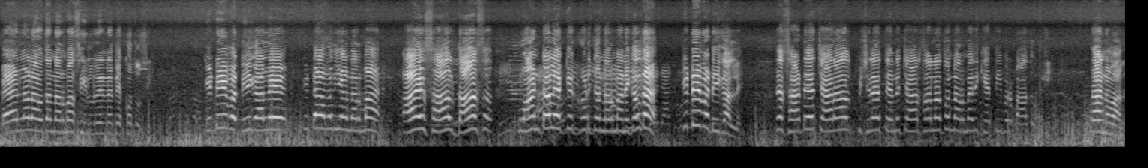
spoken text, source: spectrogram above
ਬੈਲ ਨਾਲ ਆਪਦਾ ਨਰਮਾ ਸੀਲ ਰਹੇ ਨੇ, ਦੇਖੋ ਤੁਸੀਂ। ਕਿੱਡੀ ਵੱਡੀ ਗੱਲ ਏ, ਕਿੱਡਾ ਵਧੀਆ ਨਰਮਾ ਆਏ ਸਾਲ 10 ਕੁਆਂਟਲ ਇੱਕ ਏਕੜ ਚੋਂ ਨਰਮਾ ਨਿਕਲਦਾ ਕਿੱਡੀ ਵੱਡੀ ਗੱਲ ਏ। ਤੇ ਸਾਡੇ ਚਾਰਾਂ, ਪਿਛਲੇ 3-4 ਸਾਲਾਂ ਤੋਂ ਨਰਮੇ ਦੀ ਖੇਤੀ ਬਰਬਾਦ ਹੋ ਗਈ। ਧੰਨਵਾਦ।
